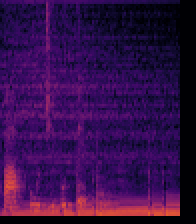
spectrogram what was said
Papo de Boteco.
